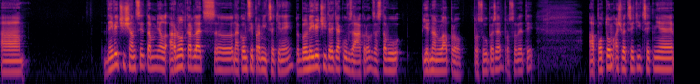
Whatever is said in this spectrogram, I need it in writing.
A největší šanci tam měl Arnold Kadlec eh, na konci první třetiny. To byl největší Treťakův zákrok za stavu 1-0 pro, pro soupeře, pro Sověty. A potom až ve třetí třetině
